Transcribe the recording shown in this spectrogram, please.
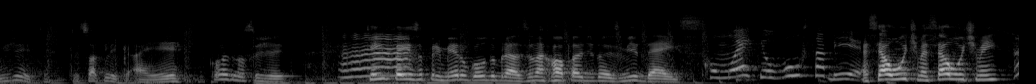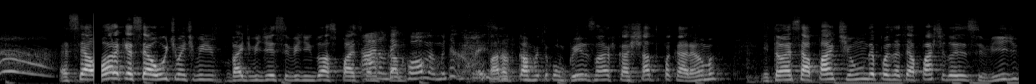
Algum jeito. Ele só clica. Aê, acordou o sujeito. Ah, Quem fez o primeiro gol do Brasil na Copa de 2010? Como é que eu vou saber? Essa é a última, essa é a última, hein? Essa é a hora que essa é a última, a gente vai dividir esse vídeo em duas partes Ah, não, não ficar, tem como, é muita coisa. pra não ficar muito comprido, senão vai ficar chato pra caramba. Então essa é a parte 1, depois vai ter a parte 2 desse vídeo.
